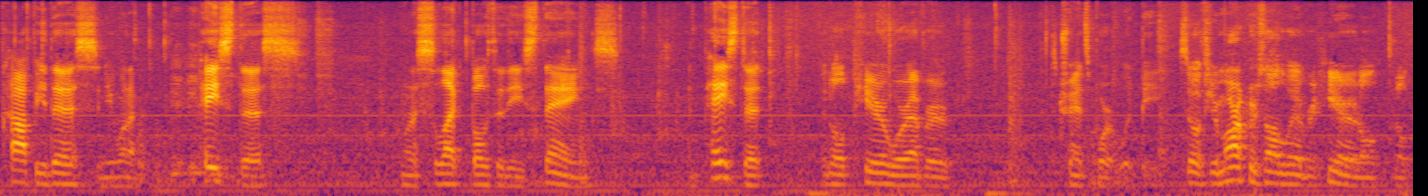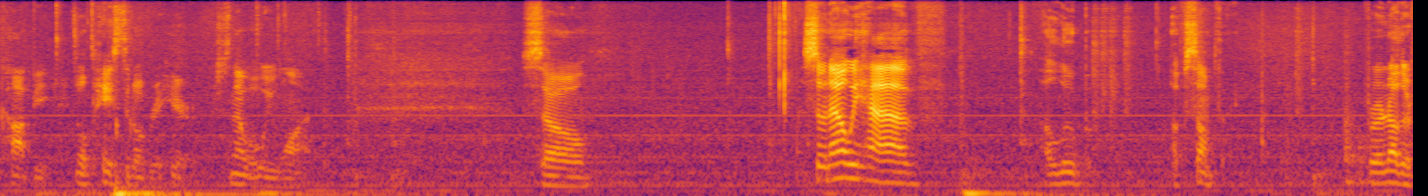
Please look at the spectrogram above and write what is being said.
copy this and you want to paste this, you want to select both of these things and paste it, it'll appear wherever the transport would be. So if your marker's all the way over here, it'll it'll copy, it'll paste it over here, which is not what we want. So so now we have a loop of something for another.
